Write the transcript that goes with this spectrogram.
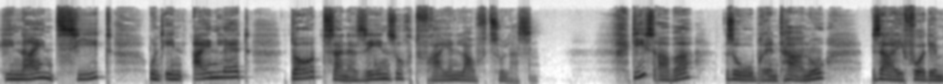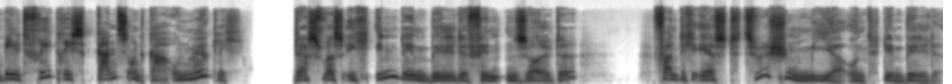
hineinzieht und ihn einlädt, dort seiner Sehnsucht freien Lauf zu lassen. Dies aber, so Brentano, sei vor dem Bild Friedrichs ganz und gar unmöglich. Das, was ich in dem Bilde finden sollte, fand ich erst zwischen mir und dem Bilde,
